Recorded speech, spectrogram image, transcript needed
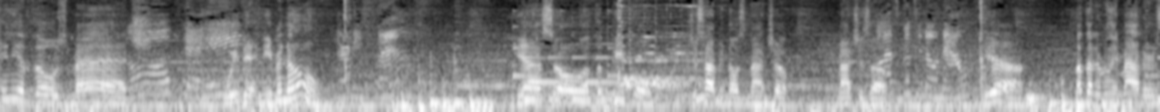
any of those match. Oh, okay. We didn't even know. 30 cents? Yeah. So uh, the people just having those match up, matches Well, up. that's good to know now. Yeah. Not that it really matters.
